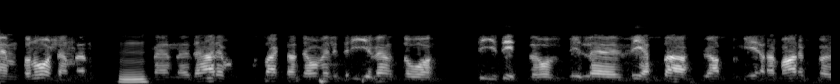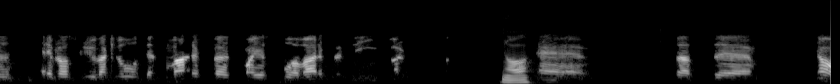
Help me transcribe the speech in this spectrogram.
15 år sedan, men, Mm. men eh, det här är sagt att jag var väldigt driven så tidigt och ville veta hur allt fungerar. Varför är det bra att skruva klotet? Varför man just på? Varför? varför? Ja. Eh, så att, eh, ja,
